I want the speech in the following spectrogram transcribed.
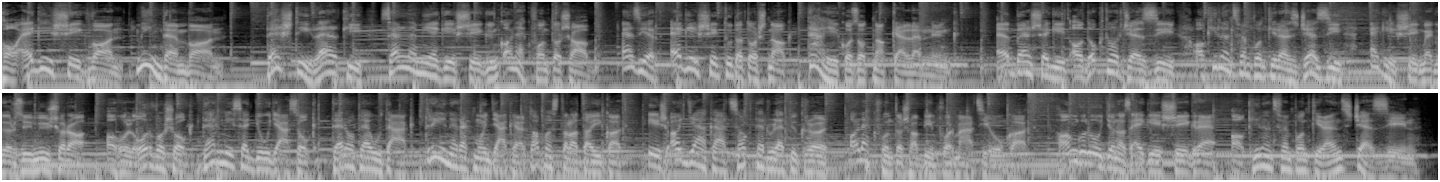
Ha egészség van, minden van. Testi, lelki, szellemi egészségünk a legfontosabb. Ezért egészségtudatosnak, tájékozottnak kell lennünk. Ebben segít a Dr. Jazzy, a 90.9 Jazzy egészségmegőrző műsora, ahol orvosok, természetgyógyászok, terapeuták, trénerek mondják el tapasztalataikat, és adják át szakterületükről a legfontosabb információkat. Hangolódjon az egészségre a 90.9 Jazzin.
